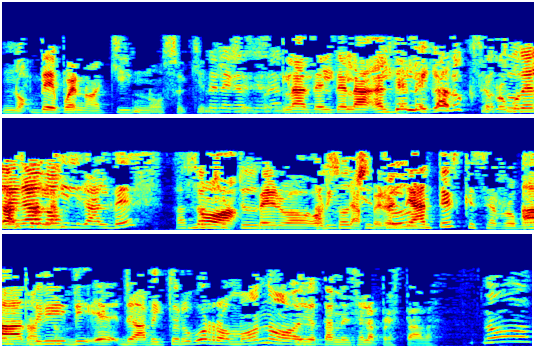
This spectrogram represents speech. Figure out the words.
No. de, bueno, aquí no sé quién es. La del de la, al delegado que se ¿A tu robó delegado? tanto Gil Galvez. No, pero ahorita, pero el de antes que se robó A, tanto. Vi- Vi- eh, a Víctor Hugo Romo, no, yo también se la prestaba. No,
